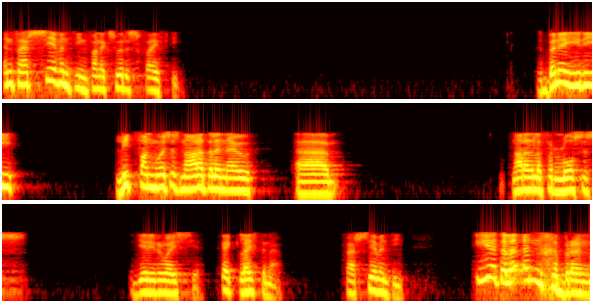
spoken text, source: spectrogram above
In vers 17 van Eksodus 15. Dis binne hierdie lied van Moses nadat hulle nou ehm uh, nadat hulle verlos is deur die Rooi See. Kyk, luister nou. Vers 17. U het hulle ingebring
